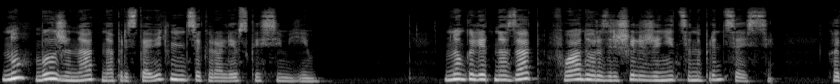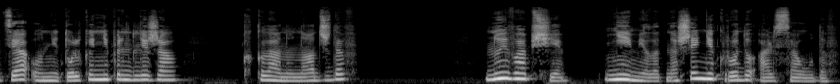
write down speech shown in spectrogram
Но был женат на представительнице королевской семьи. Много лет назад Фуаду разрешили жениться на принцессе, хотя он не только не принадлежал к клану Надждов, но и вообще не имел отношения к роду Аль-Саудов.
